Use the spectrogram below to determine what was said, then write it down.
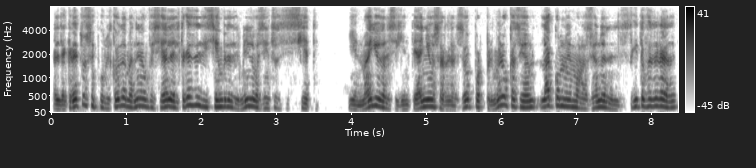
El decreto se publicó de manera oficial el 3 de diciembre de 1917 y en mayo del siguiente año se realizó por primera ocasión la conmemoración en el Distrito Federal.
